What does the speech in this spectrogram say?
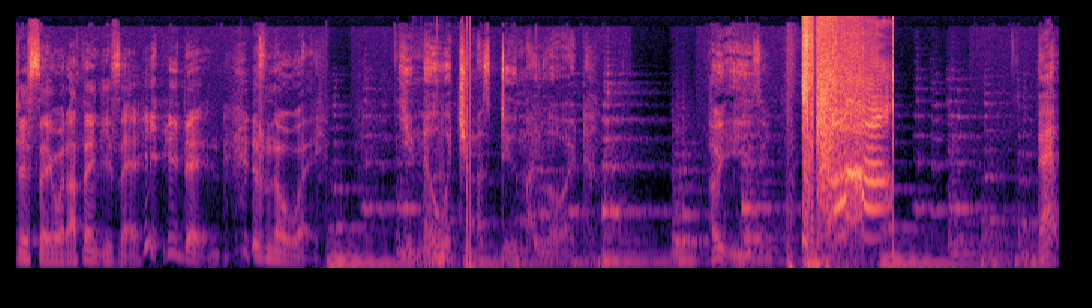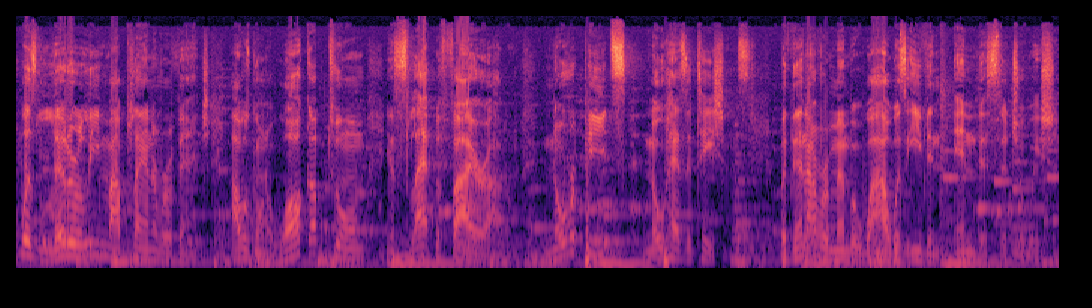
just say what I think he said. He, he didn't. There's no way. You know what you must do, my lord. Hey, easy. That was literally my plan of revenge. I was gonna walk up to him and slap the fire out of him. No repeats, no hesitations. But then I remembered why I was even in this situation.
